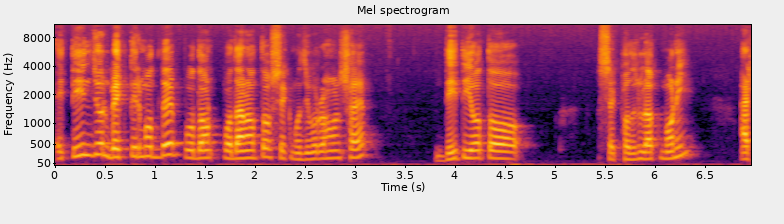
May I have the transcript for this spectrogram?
এই তিনজন ব্যক্তির মধ্যে প্রধানত শেখ মুজিবুর রহমান সাহেব দ্বিতীয়ত শেখ ফজলুল মনি আর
